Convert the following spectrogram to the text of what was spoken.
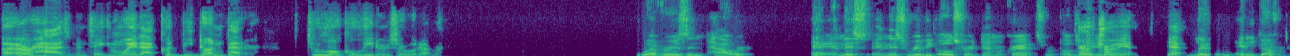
uh, or has been taken away that could be done better to local leaders or whatever? Whoever is in power and, and this and this really goes for democrats republicans true, true yeah yeah literally any government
